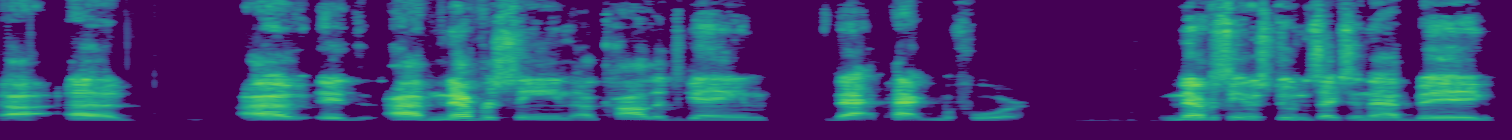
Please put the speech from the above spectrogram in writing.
Uh, uh, I've it, I've never seen a college game that packed before. Never seen a student section that big.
